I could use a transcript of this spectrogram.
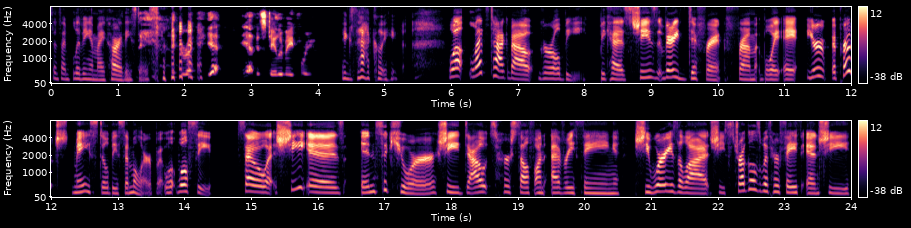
Since I'm living in my car these days. Right. Yeah, yeah, it's tailor made for you. exactly. Well, let's talk about girl B because she's very different from boy A. Your approach may still be similar, but we'll, we'll see. So she is insecure. She doubts herself on everything. She worries a lot. She struggles with her faith and she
